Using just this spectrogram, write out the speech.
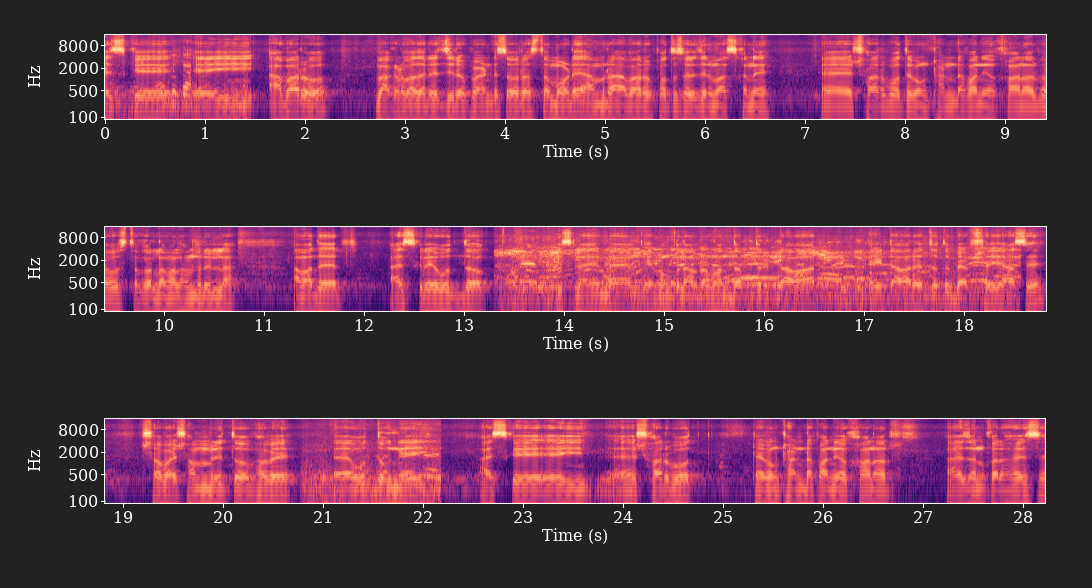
আজকে এই আবারও বাঁকড়া বাজারের জিরো পয়েন্ট চৌরাস্তা মোড়ে আমরা আবারও পথচারীদের মাঝখানে শরবত এবং ঠান্ডা পানীয় খাওয়ানোর ব্যবস্থা করলাম, আলহামদুলিল্লাহ। আমাদের এই উদ্যোগ, ইসলামী ব্যাংক এবং গোলাম রহমান দপ্তরের টাওয়ার। এই টাওয়ারের যত ব্যবসায়ী আছে, সবাই সম্মিলিতভাবে উদ্যোগ নিয়েই আজকে এই শরবত এবং ঠান্ডা পানীয় খাওয়ানোর আয়োজন করা হয়েছে।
